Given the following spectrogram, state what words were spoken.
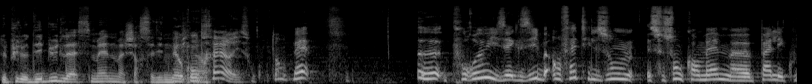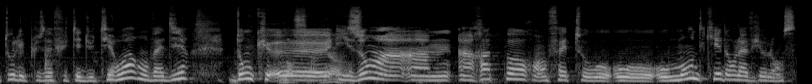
depuis le début de la semaine, ma chère Céline. Mais au contraire, ils sont contents. Mais pour eux, ils exhibent. En fait, ils ont, ce sont quand même euh, pas les couteaux les plus affûtés du tiroir, on va dire. Donc, euh, ils ont un, rapport en fait au, monde qui est dans la violence.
